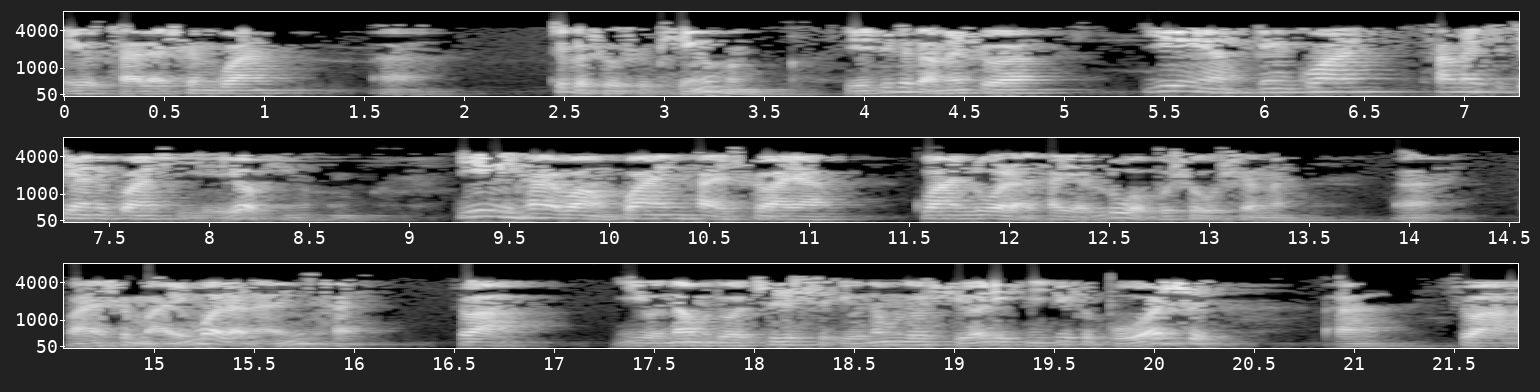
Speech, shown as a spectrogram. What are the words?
没有财来升官啊。这个时候是平衡，也就是咱们说印啊跟官他们之间的关系也要平衡。印太旺，官太衰呀，官落了，他也落不受生啊啊，凡是埋没了人才，是吧？你有那么多知识，有那么多学历，你就是博士。啊，是吧？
